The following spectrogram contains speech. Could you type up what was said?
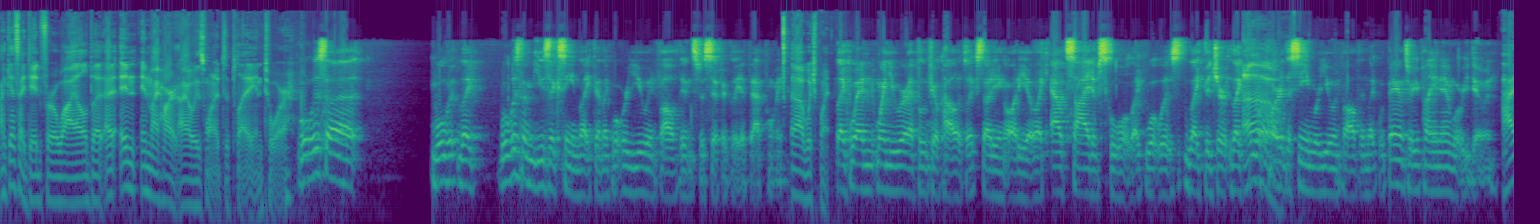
I guess I did for a while, but I, in in my heart, I always wanted to play and tour. What was the what wa- like what was the music scene like then? Like what were you involved in specifically at that point? Uh, which point? Like when when you were at Bloomfield College, like studying audio, like outside of school, like what was like the jer- like what Oh. part of the scene were you involved in? Like what bands were you playing in? What were you doing? I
